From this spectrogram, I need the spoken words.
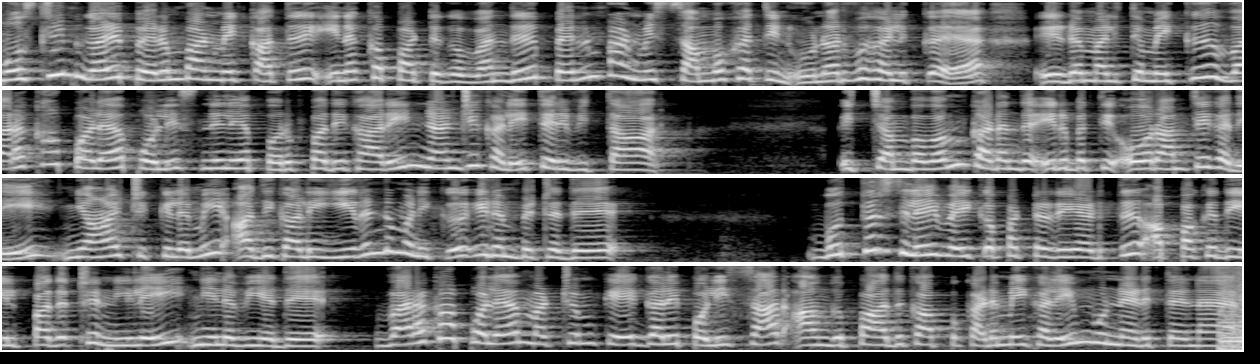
முஸ்லிம்கள் பெரும்பான்மை காத்து இணக்கப்பாட்டுக்கு வந்து பெரும்பான்மை சமூகத்தின் உணர்வுகளுக்கு இடமளித்தமைக்கு வரக்காப்பொல போலீஸ் நிலைய பொறுப்பதிகாரி நன்றிகளை தெரிவித்தார். இச்சம்பவம் கடந்த இருபத்தி ஓராம் தேதி ஞாயிற்றுக்கிழமை அதிகாலை இரண்டு மணிக்கு இடம்பெற்றது. புத்தர் சிலை வைக்கப்பட்டதை அடுத்து அப்பகுதியில் பதற்ற நிலை நிலவியது. வரக்காப்பொல மற்றும் கேகலை போலீசார் அங்கு பாதுகாப்பு கடமைகளை முன்னெடுத்தனர்.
